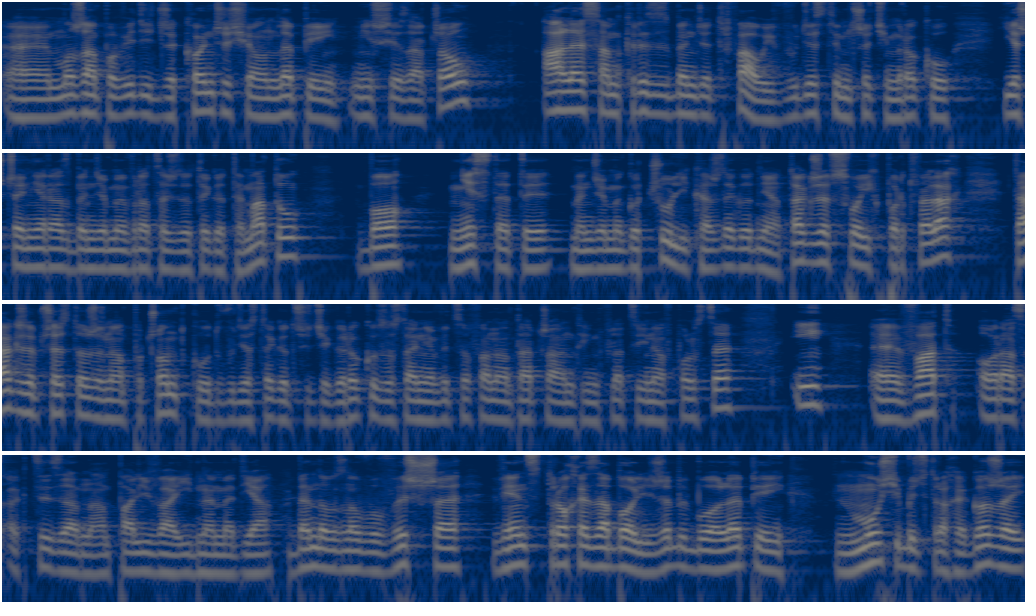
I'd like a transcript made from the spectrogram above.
e, można powiedzieć, że kończy się on lepiej niż się zaczął, ale sam kryzys będzie trwał i w 2023 roku jeszcze nie raz będziemy wracać do tego tematu, bo niestety będziemy go czuli każdego dnia, także w swoich portfelach, także przez to, że na początku 2023 roku zostanie wycofana tarcza antyinflacyjna w Polsce i e, VAT oraz akcyza na paliwa i inne media będą znowu wyższe, więc trochę zaboli. Żeby było lepiej, musi być trochę gorzej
